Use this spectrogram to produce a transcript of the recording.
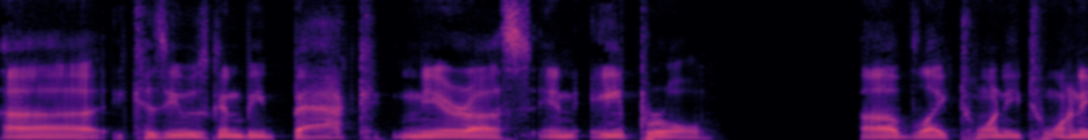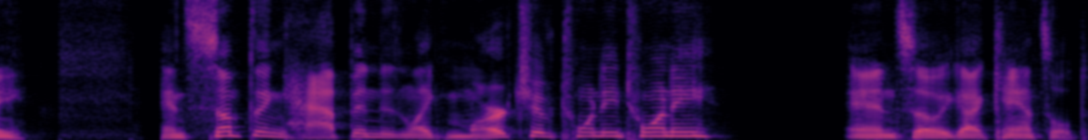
uh cuz he was going to be back near us in April of like 2020. And something happened in like March of 2020 and so it got canceled.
